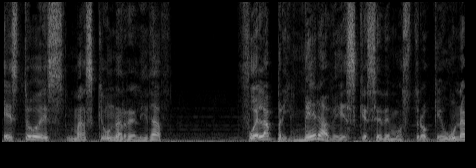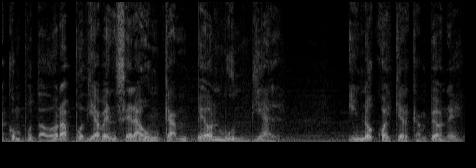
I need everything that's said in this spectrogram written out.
esto es más que una realidad. Fue la primera vez que se demostró que una computadora podía vencer a un campeón mundial. Y no cualquier campeón, ¿eh?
